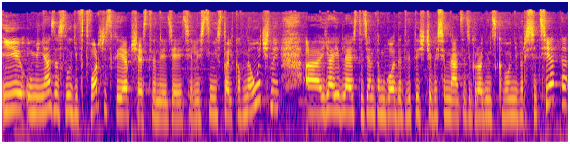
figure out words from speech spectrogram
И у меня заслуги в творческой и общественной деятельности, не столько в научной. А, Я являюсь студентом года 2018 Гродненского университета.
